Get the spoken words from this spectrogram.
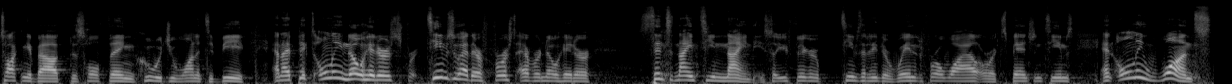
talking about this whole thing who would you want it to be? And I picked only no hitters for teams who had their first ever no hitter since 1990. So you figure teams that had either waited for a while or expansion teams. And only once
